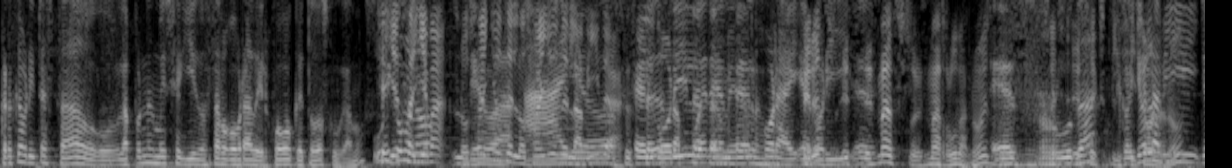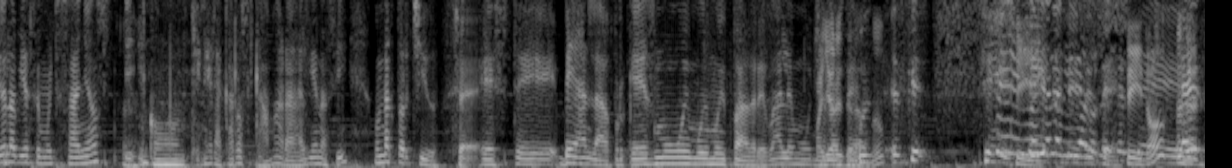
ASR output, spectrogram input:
creo que ahorita está, o la ponen muy seguido, esta obra del juego que todos jugamos. Uy, Sí, esa no. lleva los Lleva años de los años de la vida. Ustedes El gorila la pueden también. ver por ahí. el Pero es, gorila- es- es más, es más ruda, ¿no? Es ruda. Es, Digo, yo la vi, yo la vi hace muchos años y, y con quién era Carlos Cámara, alguien así, un actor chido. Sí. Este, véanla porque es muy muy muy padre, vale mucho. Mayores de edad, Pues ¿no? es que... Sí, Sí. ¿no? Eh,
